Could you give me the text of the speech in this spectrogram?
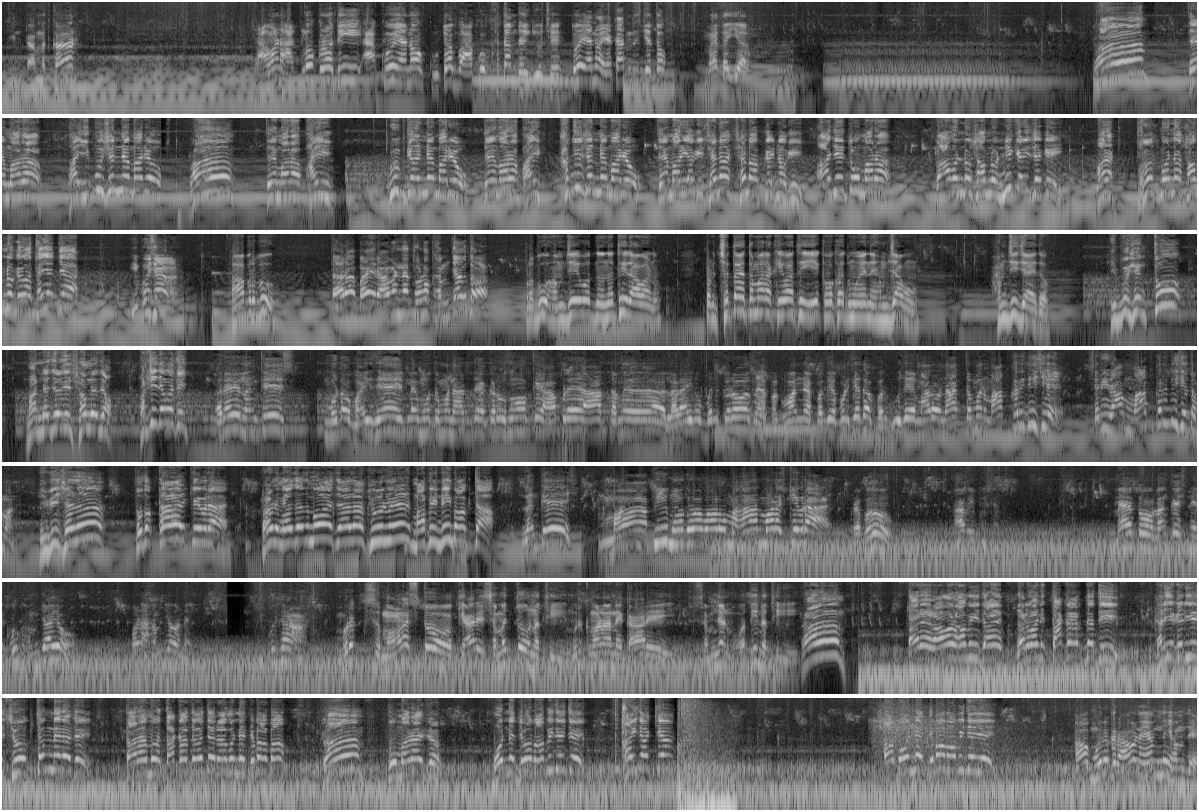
ચિંતા મત કર. રાવણ આટલો ક્રોધી આખો એનો કુટુંબ આખો ખતમ થઈ ગયું છે. તો એનો એકાદ નથી જતો. મેં તૈયાર રામ તે મારા ભાઈ ઈપુષણને માર્યો. રામ તે મારા ભાઈ કુંભકર્ણને માર્યો. તે મારા ભાઈ ખજુસનને માર્યો. તે મારી આખી સેના સમાપ્ત કરી નાખી. આજે તું મારા રાવણનો સામનો નહીં કરી શકે. મારા ધનુષબાણનો સામનો કરવા થઈ જ વિભૂષણ. હા પ્રભુ. તારા ભાઈ રાવણને થોડોક સમજાવતો. પ્રભુ સમજે એવો નથી રાવણ. પણ છતાંય તમારા કહેવાથી એક વખત હું એને સમજાવું. સમજી જાય તો. વિભૂષણ તું મારા નજરથી સામે જાઓ. હટી જવાથી અરે લંકેશ મોટો ભાઈ છે એટલે હું તમને આજ્ઞા કરું છું કે આપણે આ તમે લડાઈનું બંધ કરો ને ભગવાનને પગે પડશે તો પ્રભુ છે મારો નાથ તમને માફ કરી દેશે. શ્રી રામ માફ કરી દેશે તમને. વિભીષણ તો તો કાર કેવરાય. પણ મેદાનમાં જયેલા શૂરવીર માફી નહીં માંગતા. લંકેશ માફી મોગવા વાળો મહાન માણસ કેવરાય. પ્રભુ હા વિભૂષણ. મેં તો લંકેશને ખૂબ સમજાયો, પણ સમજ્યો નહીં. વિભૂષણ, મૂર્ખ માણસ તો ક્યારે સમજતો નથી. મૂર્ખ માણસને ક્યારે સમજણ હોતી નથી. રામ, તારે રાવણ હામી તારે લડવાની તાકાત નથી. ઘડીએ ઘડીએ શોક ચમ મેરે છે. તારામાં તાકાત હોય રાવણ રાવણને જવાબ આપ. રામ, તું મારા જ બોનને જવાબ આપી દેજે. ખાઈ જા ક્યાં? આ બોનને જવાબ આપી દેજે. આ મૂર્ખ રાવણ એમ નહીં સમજે.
